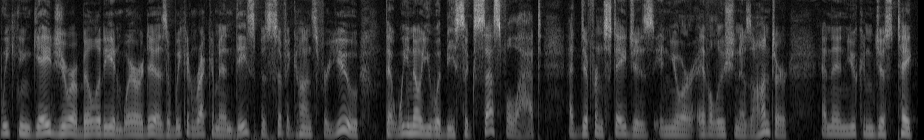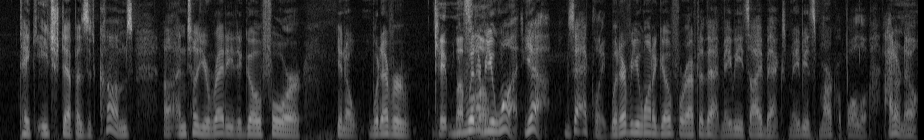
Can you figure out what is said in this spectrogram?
we can gauge your ability and where it is, and we can recommend these specific hunts for you that we know you would be successful at at different stages in your evolution as a hunter, and then you can just take take each step as it comes uh, until you're ready to go for, you know, whatever Cape whatever you want. Yeah, exactly. Whatever you want to go for after that. Maybe it's ibex. Maybe it's Marco Polo. I don't know,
